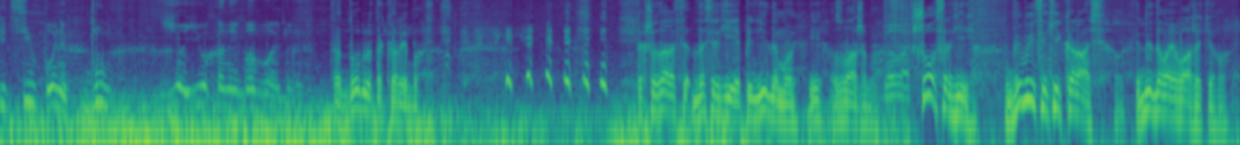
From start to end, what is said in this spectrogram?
підсів, поняв? Бум! Йо, йоханий бабай, блін. Та добре така риба. Так що зараз до Сергія підійдемо і зважимо. Давай. Що, Сергій? Дивись, який карась. Іди давай важить його.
